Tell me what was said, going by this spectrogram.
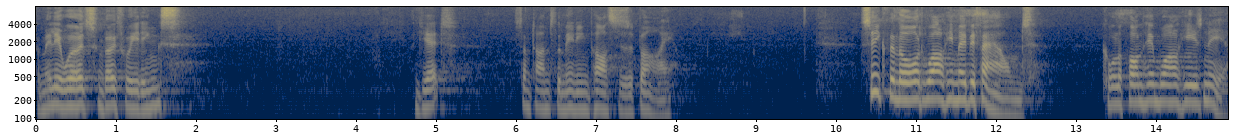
Familiar words from both readings, and yet sometimes the meaning passes us by. Seek the Lord while he may be found, call upon him while he is near.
